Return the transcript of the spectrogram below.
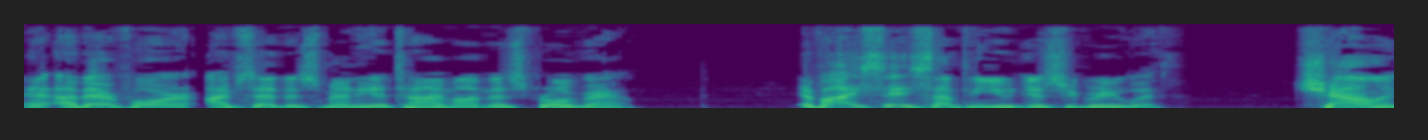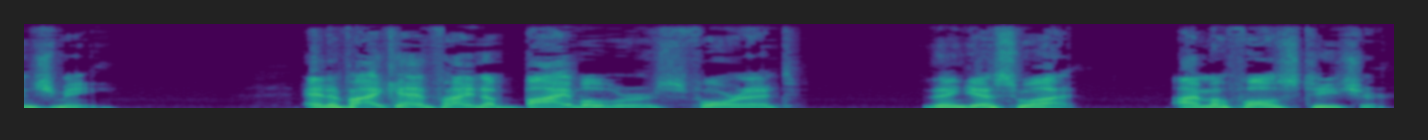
Uh, therefore, I've said this many a time on this program. If I say something you disagree with, challenge me. And if I can't find a Bible verse for it, then guess what? I'm a false teacher.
